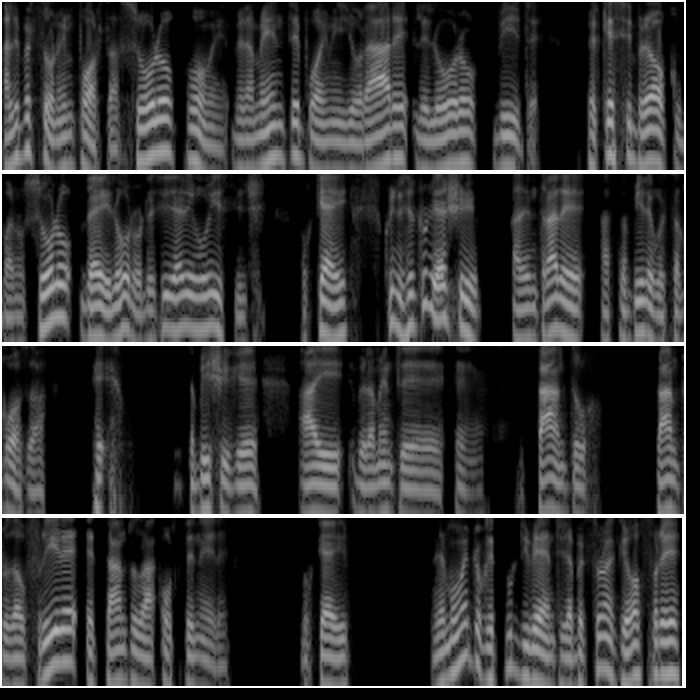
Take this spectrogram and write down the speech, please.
alle persone importa solo come veramente puoi migliorare le loro vite, perché si preoccupano solo dei loro desideri egoistici, ok? Quindi se tu riesci ad entrare a capire questa cosa, eh, capisci che hai veramente eh, tanto, tanto da offrire e tanto da ottenere, ok? Nel momento che tu diventi la persona che offre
